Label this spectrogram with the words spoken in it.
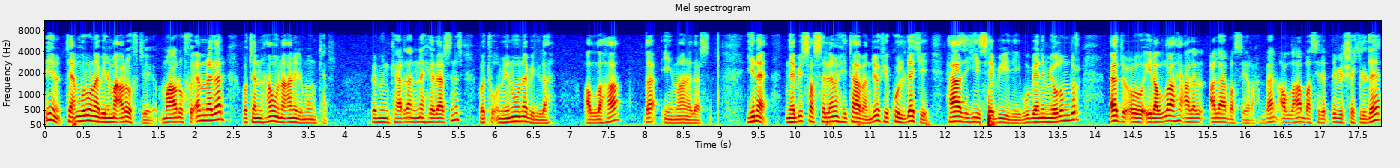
Değil mi? Te'muruna bil ma'ruf diyor. Ma'rufu emreder ve tenhevuna anil munker. Ve münkerden nehyedersiniz ve tu'minuna billah. Allah'a da iman edersin. Yine Nebi sallallahu aleyhi ve selleme hitaben diyor ki kul de ki hazihi sebili bu benim yolumdur. Ed'u ilallahi ala, ala basira. Ben Allah'a basiretli bir şekilde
